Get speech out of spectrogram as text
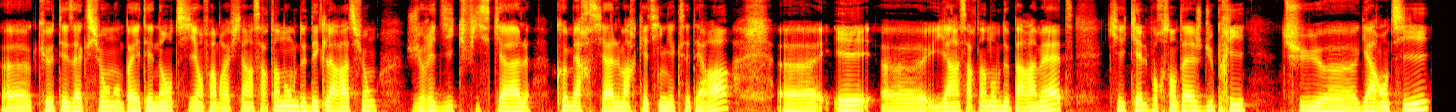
que tes actions n'ont pas été nanties. Enfin bref, il y a un certain nombre de déclarations juridiques, fiscales, commerciales, marketing, etc. et il y a un certain nombre de paramètres qui est quel pourcentage du prix tu euh, garantis.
